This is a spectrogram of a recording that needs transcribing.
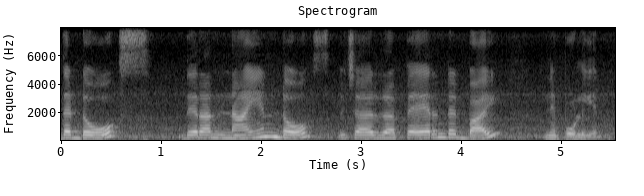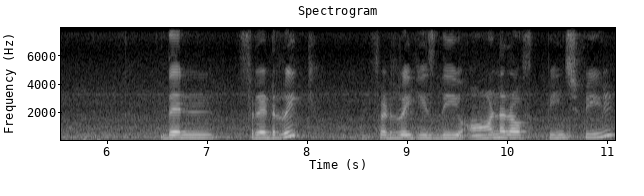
the dogs. There are nine dogs which are uh, parented by napoleon. Then frederick. Frederick is the owner of pinchfield.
